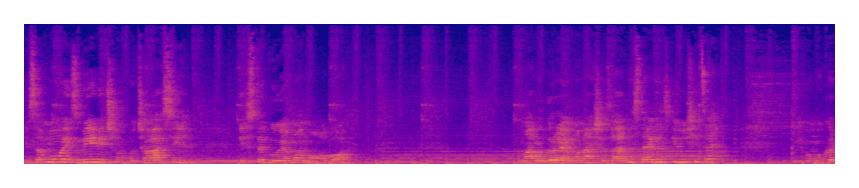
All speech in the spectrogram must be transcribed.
In samo izmenično počasi iztegujemo nogo. Malo grejemo naše zadnje stegenske mišice, ki bomo kar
